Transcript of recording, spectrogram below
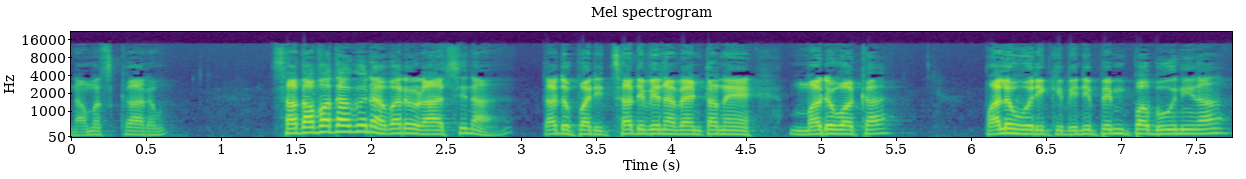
నమస్కారం. చదవదగునెవరు రాసిన తదుపరి చదివిన వెంటనే మరువక పలువురికి వినిపింపబూనినా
